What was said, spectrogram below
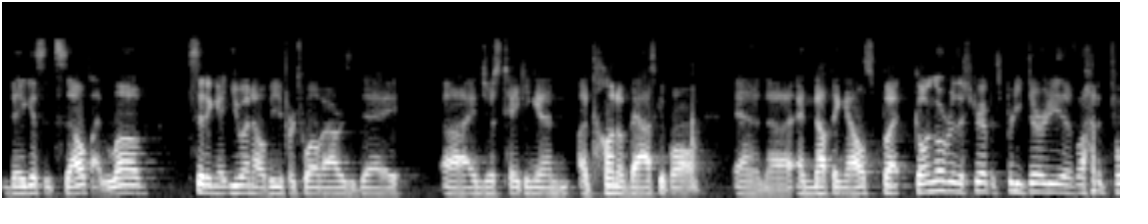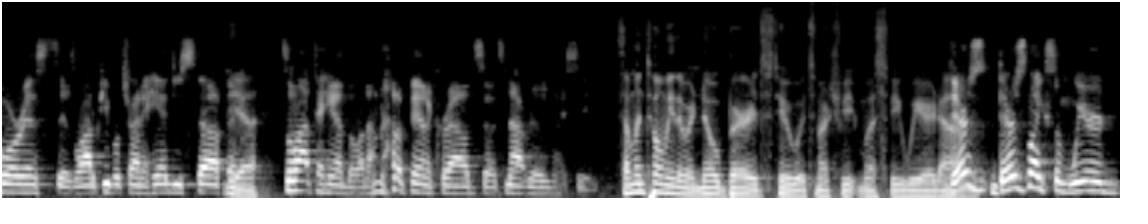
Vegas itself. I love sitting at UNLV for 12 hours a day uh, and just taking in a ton of basketball and uh, and nothing else. But going over to the strip, it's pretty dirty. There's a lot of tourists. There's a lot of people trying to hand you stuff. And Yeah. it's a lot to handle, and I'm not a fan of crowds, so it's not really my scene. Someone told me there were no birds too, which must be must be weird. Um, There's there's like some weird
